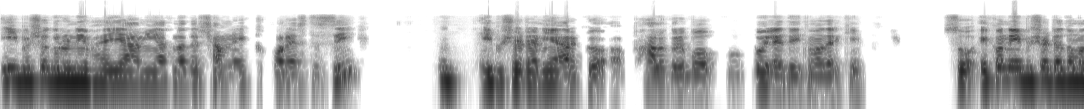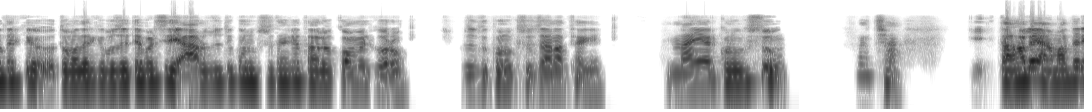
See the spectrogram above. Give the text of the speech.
এই বিষয়গুলো নিয়ে ভাইয়া আমি আপনাদের সামনে একটু পরে আসতেছি। এই বিষয়টা নিয়ে আরেকটু আ ভালো করে ব, বইলা দেই তোমাদেরকে। সো এখন এই বিষয়টা তোমাদেরকে তোমাদেরকে বোঝাতে পারছি। আরও যদি কোনো কিছু থাকে তাহলে কমেন্ট করো। যদি কোনো কিছু জানার থাকে। নাই আর কোনো কিছু? আচ্ছা। তাহলে আমাদের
